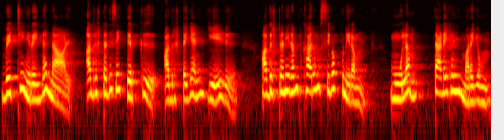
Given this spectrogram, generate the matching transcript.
வெற்றி நிறைந்த நாள். அதிர்ஷ்ட திசை தெற்கு. அதிர்ஷ்ட எண் ஏழு. அதிர்ஷ்ட நிறம் கரும் சிவப்பு நிறம். மூலம் தடைகள் மறையும்.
